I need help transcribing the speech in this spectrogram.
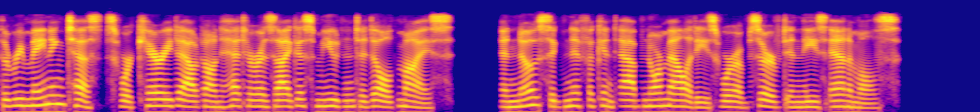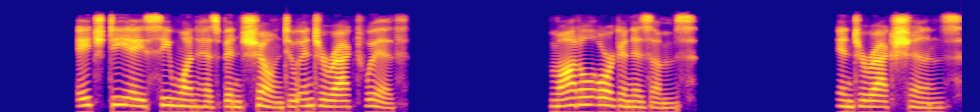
The remaining tests were carried out on heterozygous mutant adult mice, and no significant abnormalities were observed in these animals. HDAC1 has been shown to interact with Model organisms. Interactions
